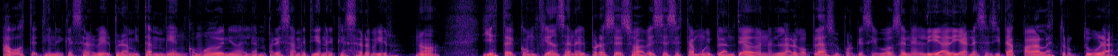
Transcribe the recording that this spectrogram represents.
a vos te tiene que servir, pero a mí también como dueño de la empresa me tiene que servir, ¿no? Y esta confianza en el proceso a veces está muy planteado en el largo plazo, porque si vos en el día a día necesitas pagar la estructura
